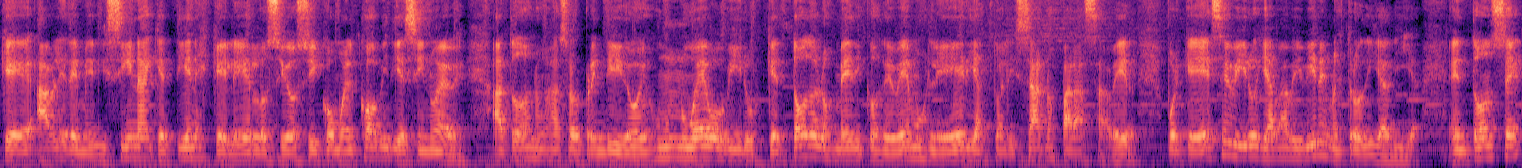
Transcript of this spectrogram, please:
que hable de medicina y que tienes que leerlo sí o sí, como el COVID-19. A todos nos ha sorprendido, es un nuevo virus que todos los médicos debemos leer y actualizarnos para saber, porque ese virus ya va a vivir en nuestro día a día. Entonces,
